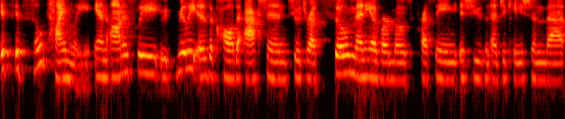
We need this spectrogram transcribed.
it's it's so timely and honestly it really is a call to action to address so many of our most pressing issues in education that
